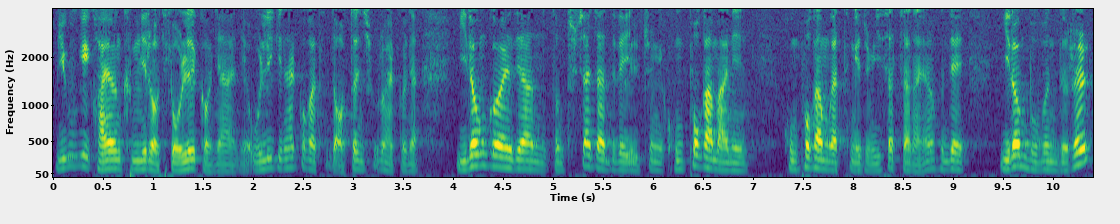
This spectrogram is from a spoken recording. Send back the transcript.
미국이 과연 금리를 어떻게 올릴 거냐 올리긴 할 것 같은데 어떤 식으로 할 거냐 이런 거에 대한 어떤 투자자들의 일종의 공포감 아닌 공포감 같은 게 좀 있었잖아요. 근데 이런 부분들을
